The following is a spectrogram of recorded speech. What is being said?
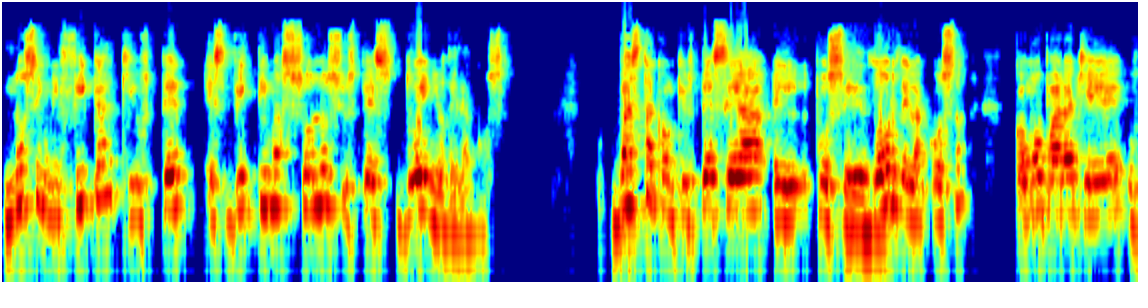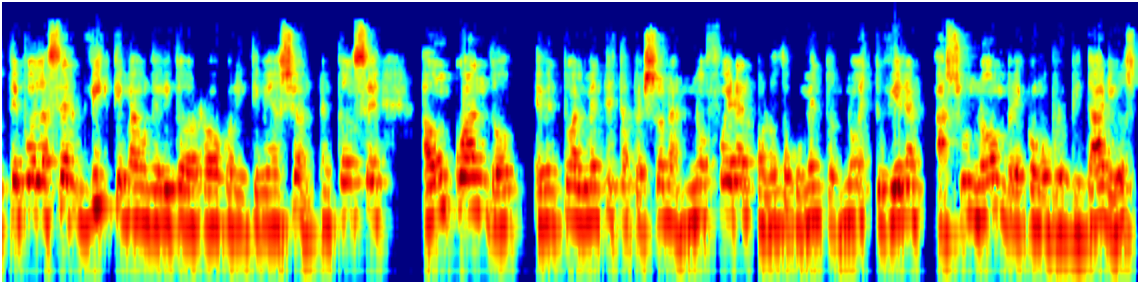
no significa que usted es víctima solo si usted es dueño de la cosa. Basta con que usted sea el poseedor de la cosa como para que usted pueda ser víctima de un delito de robo con intimidación. Entonces, aun cuando eventualmente estas personas no fueran o los documentos no estuvieran a su nombre como propietarios,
